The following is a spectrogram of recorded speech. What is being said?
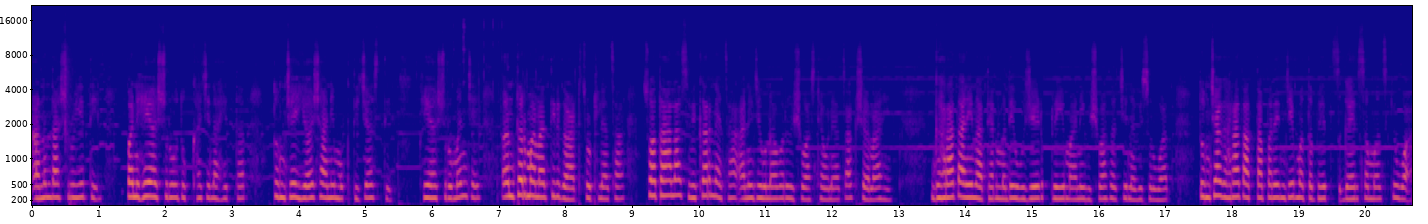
आनंदाश्रू येतील. पण हे अश्रू दुःखाचे नाहीत तर तुमचे यश आणि मुक्तीचे असतील. हे अश्रू म्हणजे अंतर्मनातील गाठ सुटल्याचा स्वतःला स्वीकारण्याचा आणि जीवनावर विश्वास ठेवण्याचा क्षण आहे. घरात आणि नात्यांमध्ये उजेड प्रेम आणि विश्वासाची नवी सुरुवात. तुमच्या घरात आत्तापर्यंत जे मतभेद गैरसमज किंवा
